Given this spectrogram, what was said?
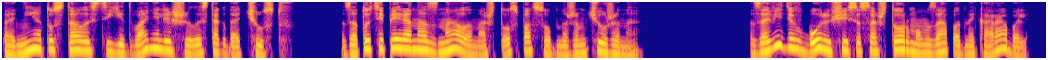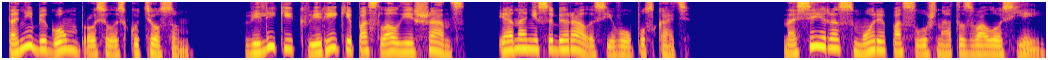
Тани от усталости едва не лишилась тогда чувств. Зато теперь она знала, на что способна жемчужина. Завидев борющийся со штормом западный корабль, Тани бегом бросилась к утесам. Великий Кверики послал ей шанс, и она не собиралась его упускать. На сей раз море послушно отозвалось ей.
